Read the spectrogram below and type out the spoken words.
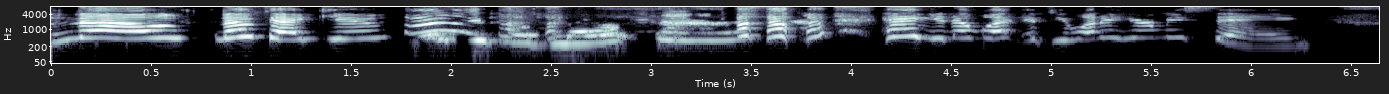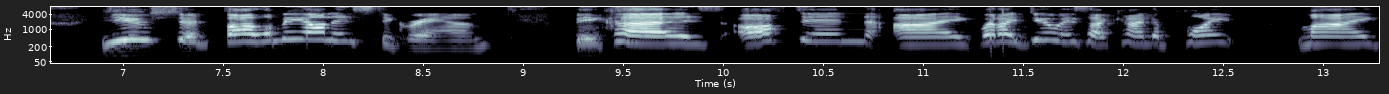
No, no, thank you. hey, you know what? If you want to hear me sing, you should follow me on Instagram because often I what I do is I kind of point my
